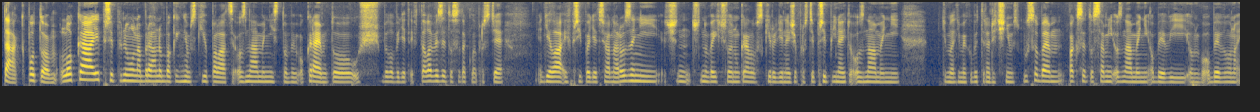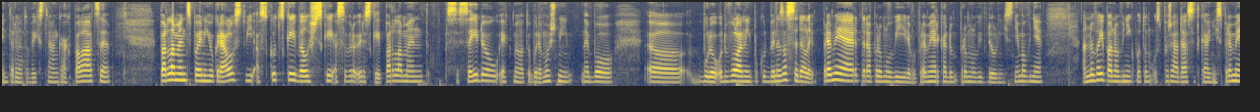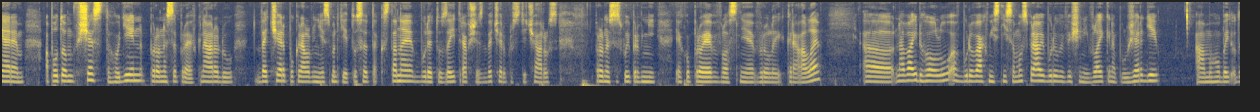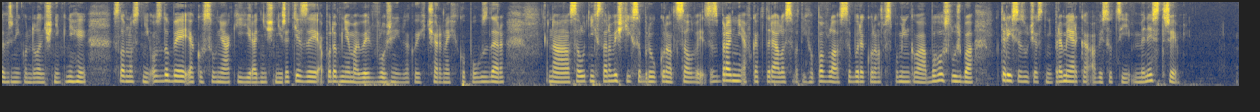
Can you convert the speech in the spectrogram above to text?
Tak, potom Lokaj připnul na bránu Buckinghamského paláce oznámení s novým okrajem, to už bylo vidět i v televizi, to se takhle prostě uh, dělá i v případě třeba narození č- č- nových členů královské rodiny, že prostě připínají to oznámení tímhle tím jakoby tradičním způsobem. Pak se to samý oznámení objeví, nebo objevilo na internetových stránkách paláce. Parlament Spojeného království a skotský, velšský a severoirský parlament se sejdou, jakmile to bude možný, nebo uh, budou odvolaný, pokud by nezasedali. Premiér teda promluví, nebo premiérka do, promluví v dolní sněmovně a nový panovník potom uspořádá setkání s premiérem a potom v 6 hodin pronese projev k národu večer po královně smrti. To se tak stane, bude to zítra v 6 večer, prostě Charles pronese svůj první jako projev vlastně v roli krále. Na Whitehallu a v budovách místní samozprávy budou vyvěšený vlajky na půl žerdi, a mohou být otevřený kondolenční knihy, slavnostní ozdoby, jako jsou nějaký radniční řetězy a podobně, mají být vložený do takových černých jako pouzder. Na salutních stanovištích se budou konat salvy ze zbraní a v katedrále svatého Pavla se bude konat vzpomínková bohoslužba, který se zúčastní premiérka a vysocí ministři.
